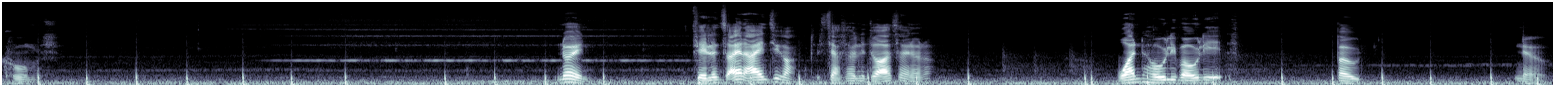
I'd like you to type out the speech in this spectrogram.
Komisch. Neun. Fehlt uns ein einziger. Das darf doch nicht wahr sein, oder? One holy moly boat. No.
